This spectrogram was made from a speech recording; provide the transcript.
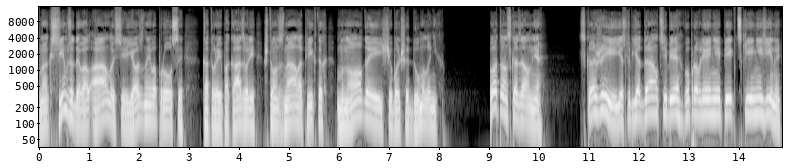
Максим задавал Аллу серьезные вопросы, которые показывали, что он знал о пиктах многое и еще больше думал о них. Вот он сказал мне, «Скажи, если б я дал тебе в управление пиктские низины,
